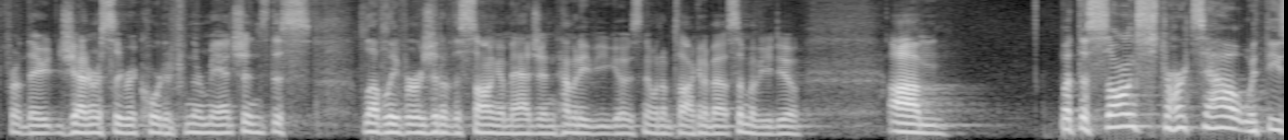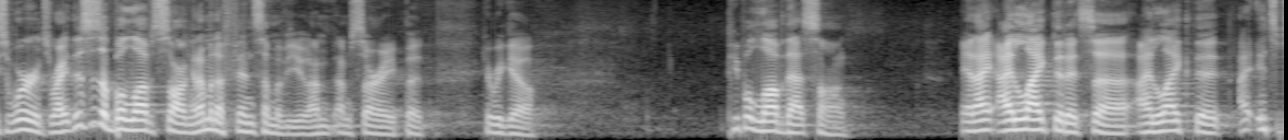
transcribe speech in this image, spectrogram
From, they generously recorded from their mansions this lovely version of the song Imagine. How many of you guys know what I'm talking about? Some of you do. Um, But the song starts out with these words, right? This is a beloved song, and I'm going to offend some of you. I'm, I'm sorry, but here we go. People love that song. And I, I like that it's, uh, I like that it's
